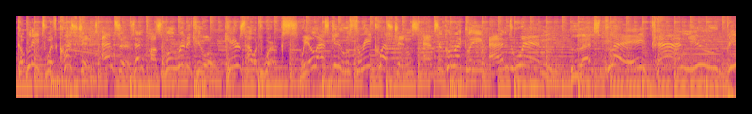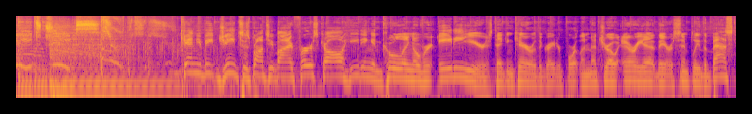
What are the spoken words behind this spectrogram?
Complete with questions, answers, and possible ridicule. Here's how it works. We'll ask you three questions, answer correctly, and win. Let's play Can Can You Beat Jeets is brought to you by First Call Heating and Cooling over 80 years, taking care of the greater Portland metro area. They are simply the best.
